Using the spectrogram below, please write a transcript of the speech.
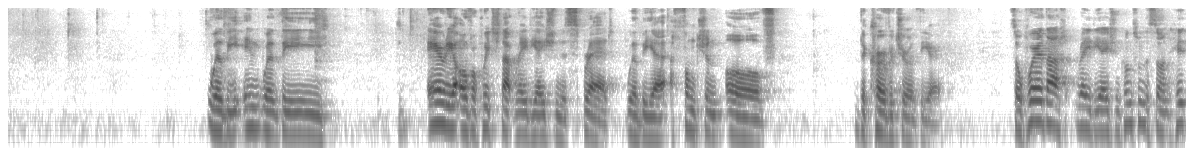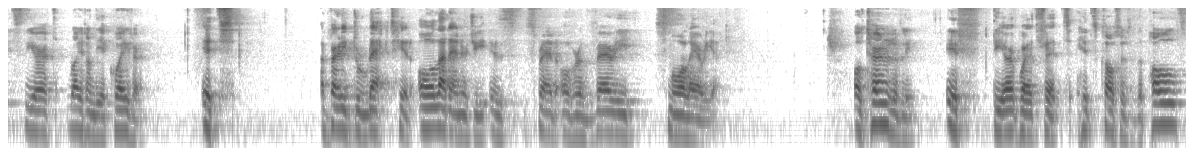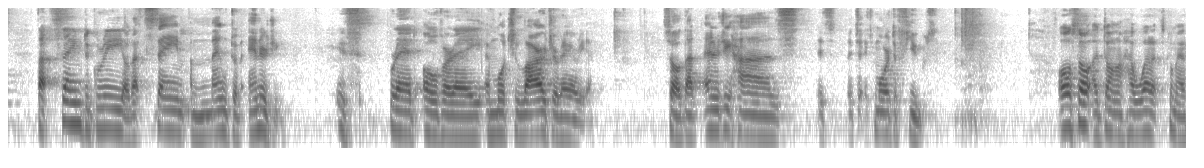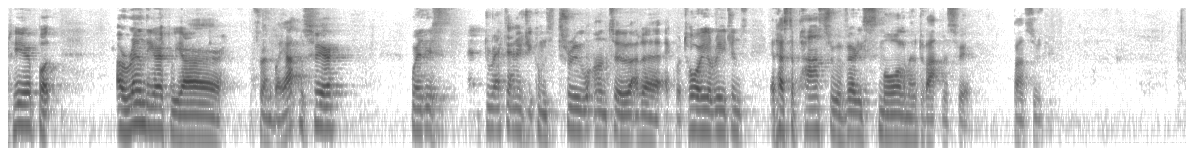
will be in will be area over which that radiation is spread will be a, a function of the curvature of the Earth. So where that radiation comes from the sun hits the Earth right on the equator, it's a very direct hit. All that energy is spread over a very small area. Alternatively, if the Earth where it fits hits closer to the poles, that same degree or that same amount of energy is spread over a, a much larger area. So that energy has, it's, it's, it's more diffuse. Also, I don't know how well it's come out here, but around the Earth we are surrounded by atmosphere, where this direct energy comes through onto at uh, equatorial regions. It has to pass through a very small amount of atmosphere. Pass through.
